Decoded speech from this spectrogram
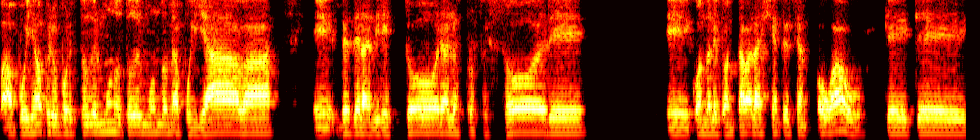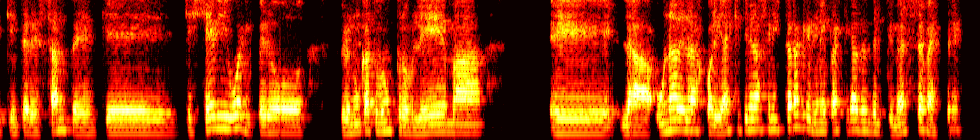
apoyado, pero por todo el mundo, todo el mundo me apoyaba, eh, desde la directora, los profesores. Eh, cuando le contaba a la gente, decían, oh, wow, qué, qué, qué interesante, qué, qué heavy, bueno, pero, pero nunca tuve un problema. La, una de las cualidades que tiene la Finisterra es que tiene prácticas desde el primer semestre.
